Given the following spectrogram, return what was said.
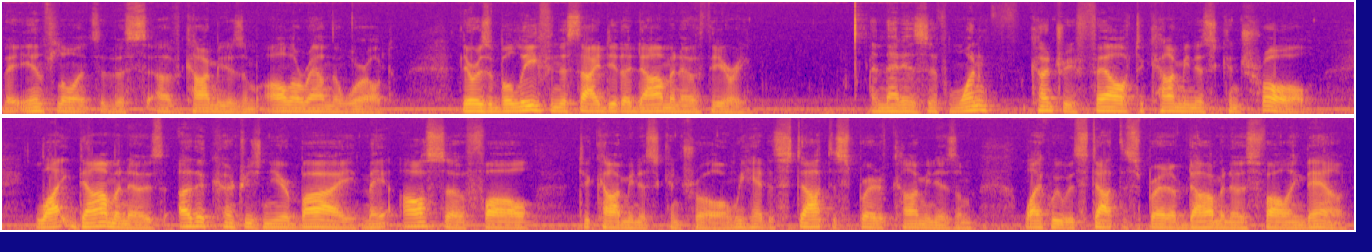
the influence of, this, of communism all around the world. There was a belief in this idea, of the domino theory, and that is if one country fell to communist control, like dominoes, other countries nearby may also fall to communist control. And we had to stop the spread of communism like we would stop the spread of dominoes falling down.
